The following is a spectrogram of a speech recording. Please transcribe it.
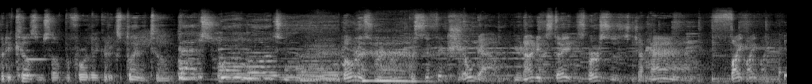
But he kills himself before they could explain it to him. That's one more to Bonus round: Pacific Showdown. United States versus Japan. Fight. Fight.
